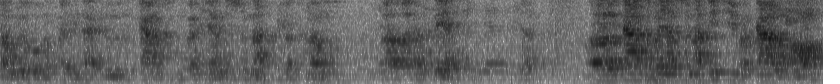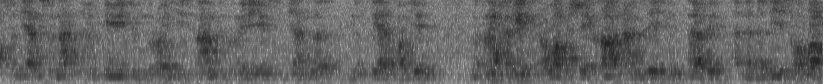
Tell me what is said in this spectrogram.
ចង់ចូលរួមនៅពេលនេះដែរគឺការសម្ភារយ៉ាងសុណាត់នៅក្នុងផ្ទះ ការសម្ភារយ៉ាងសុណាត់នេះជាប្រការល្អសម្ភារយ៉ាងសុណាត់គឺគេជំរុញអ៊ីស្លាមជំរុញយើងសម្ភារនៅនៅផ្ទះរបស់យើង نحن حديث رواه الشيخان عن زيد بن ثابت أن النبي صلى الله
